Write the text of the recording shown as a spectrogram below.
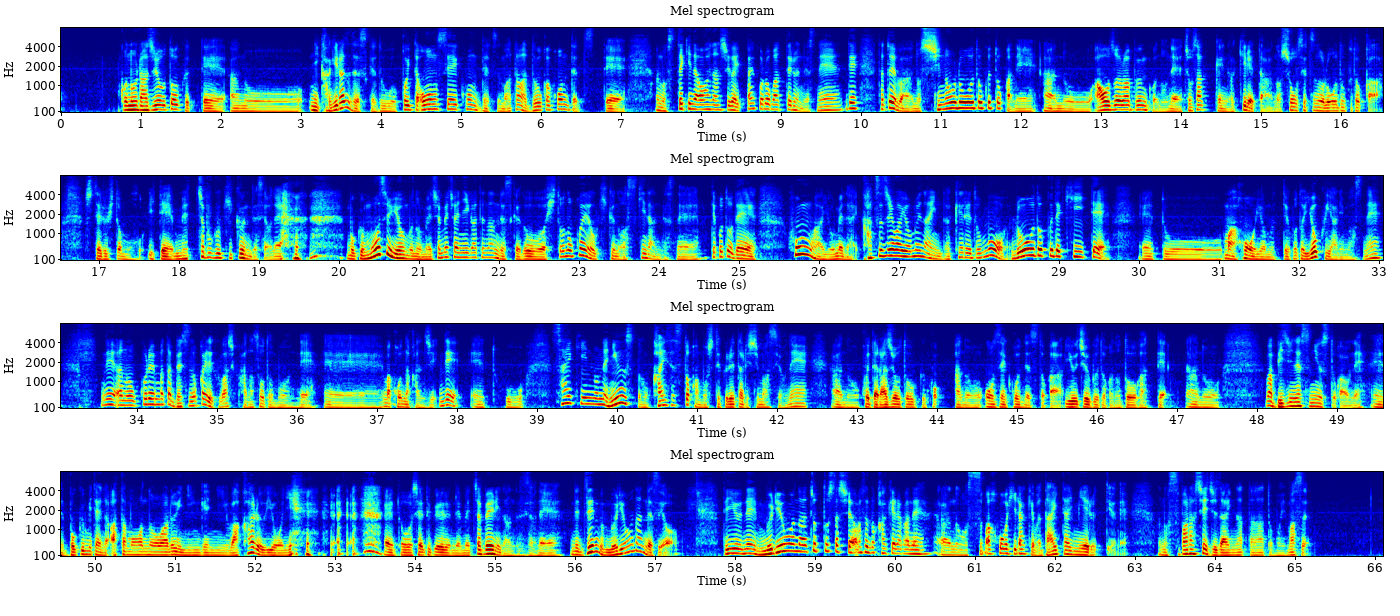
このラジオトークって、あのー、に限らずですけど、こういった音声コンテンツ、または動画コンテンツって、あの、素敵なお話がいっぱい転がってるんですね。で、例えば、あの、詩の朗読とかね、あのー、青空文庫のね、著作権が切れたあの小説の朗読とかしてる人もいて、めっちゃ僕聞くんですよね。僕、文字読むのめちゃめちゃ苦手なんですけど、人の声を聞くのは好きなんですね。ってことで、本は読めない、活字は読めないんだけれども、朗読で聞いて、えっ、ー、と、まあ本を読むっていうことをよくやりますね。で、あの、これまた別の回で詳しく話そうと思うんで、えー、まあこんな感じ。で、えっ、ー、と、最近のね、ニュースの解説とかもしてくれたりしますよね。あの、こういったラジオトーク、あの、音声コンテンツとか、YouTube とかの動画って、あの、まあ、ビジネスニュースとかをね、えー、僕みたいな頭の悪い人間に分かるように えと教えてくれるんでめっちゃ便利なんですよね。ねで、全部無料なんですよ。っていうね、無料なちょっとした幸せのかけらがね、あの、スマホを開けば大体見えるっていうね、あの、素晴らしい時代になったなと思います。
